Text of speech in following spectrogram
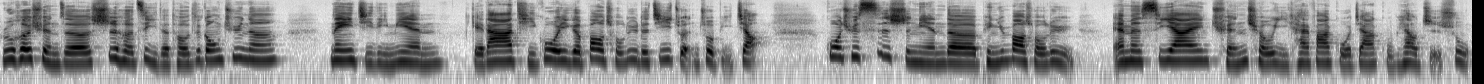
如何选择适合自己的投资工具呢？那一集里面给大家提过一个报酬率的基准做比较，过去四十年的平均报酬率，MSCI 全球已开发国家股票指数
